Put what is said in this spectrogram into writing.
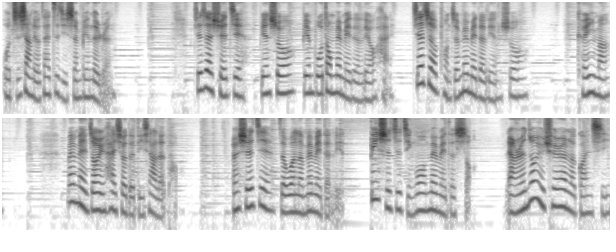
我只想留在自己身边的人。”接着学姐边说边拨动妹妹的刘海，接着捧着妹妹的脸说：“可以吗？”妹妹终于害羞的低下了头，而学姐则吻了妹妹的脸，并十指紧握妹妹的手，两人终于确认了关系。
